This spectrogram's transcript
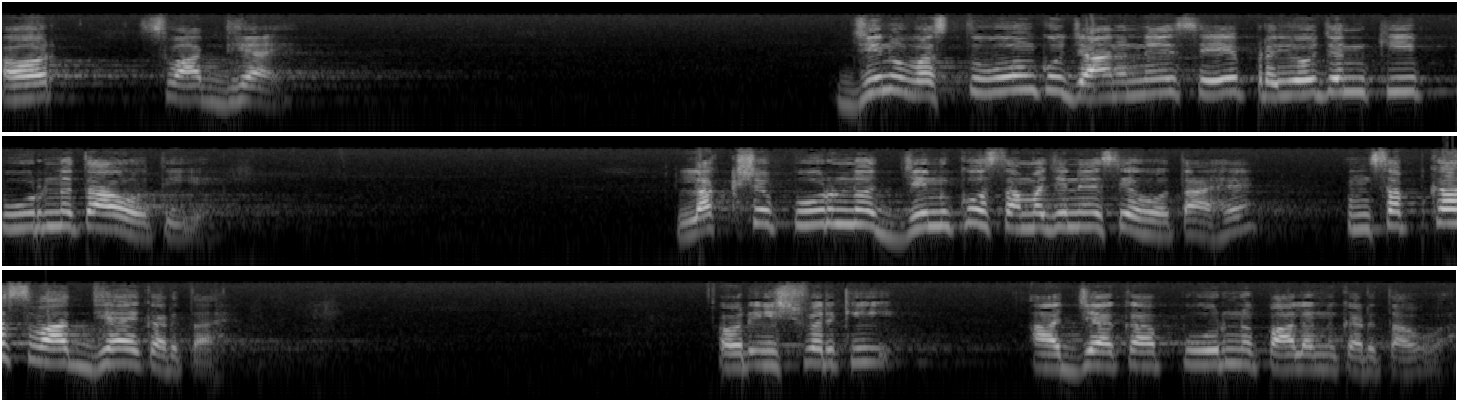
और स्वाध्याय। जिन वस्तुओं को जानने से प्रयोजन की पूर्णता होती है लक्ष्य पूर्ण जिनको समझने से होता है, उन सबका स्वाध्याय करता है। और ईश्वर की आज्ञा का पूर्ण पालन करता हुआ,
